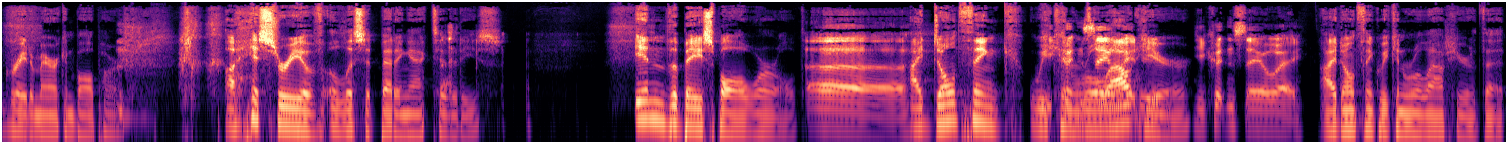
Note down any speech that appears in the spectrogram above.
great American ballpark, a history of illicit betting activities in the baseball world. uh, I don't think we can rule away, out dude. here. He couldn't stay away. I don't think we can rule out here that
